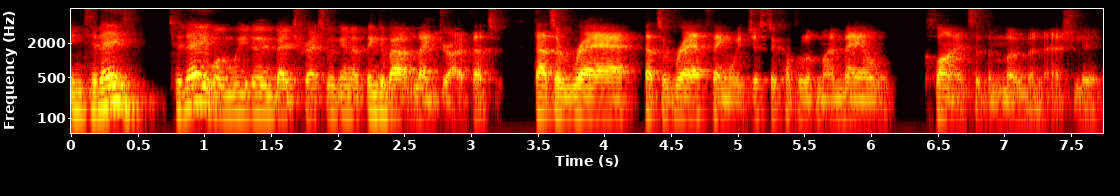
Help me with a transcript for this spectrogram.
in today's today when we're doing bench press, we're going to think about leg drive. That's that's a rare that's a rare thing with just a couple of my male clients at the moment, actually.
